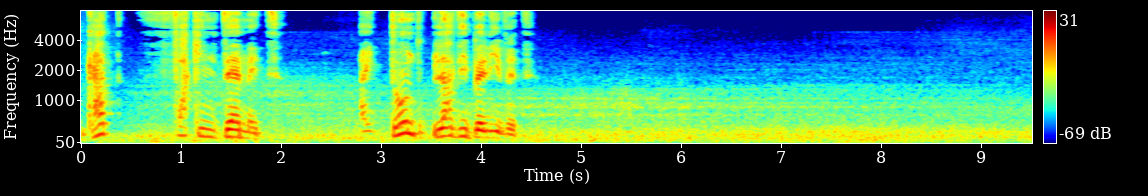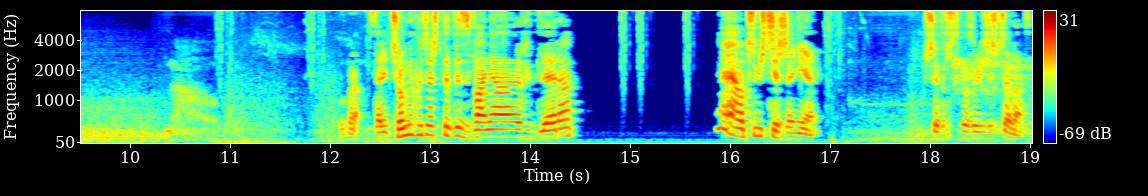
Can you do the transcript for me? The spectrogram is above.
God fucking damn it. I don't bloody believe it. Dobra, zaliczymy chociaż te wyzwania Riddlera? Nie, oczywiście, że nie. Muszę to wszystko zrobić jeszcze raz.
